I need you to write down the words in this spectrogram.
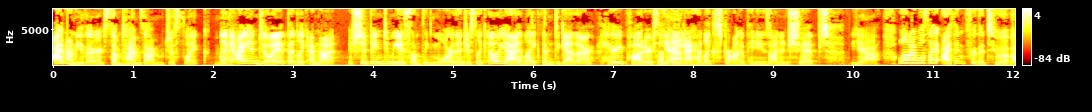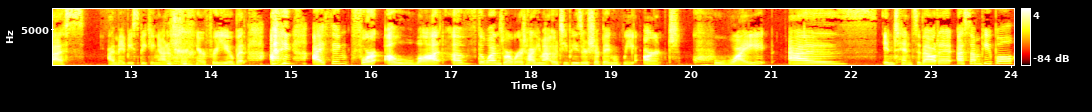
I don't either. Sometimes I'm just like, meh. like I enjoy it, but like I'm not shipping to me is something more than just like, oh yeah, I like them together. Harry Potter, something Yeah. I had like strong opinions on and shipped. Yeah. Well, and I will say, I think for the two of us, I may be speaking out of turn here for you, but I I think for a lot of the ones where we're talking about OTPs or shipping, we aren't quite as intense about it as some people.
